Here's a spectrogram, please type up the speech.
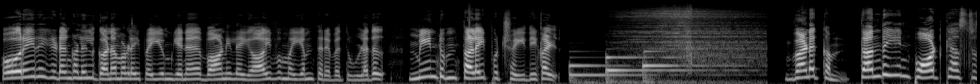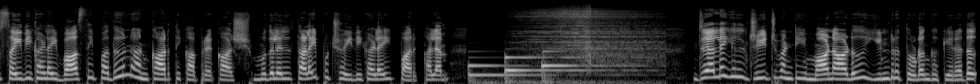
ஓரிரு இடங்களில் கனமழை பெய்யும் என வானிலை ஆய்வு மையம் தெரிவித்துள்ளது. மீண்டும் தலைப்புச் செய்திகள். வணக்கம். தந்தையின் பாட்காஸ்ட் செய்திகளை வாசிப்பது நான் கார்த்திகா பிரகாஷ். முதலில் தலைப்புச் செய்திகளை பார்க்கலாம். டெல்லியில் ஜி டுவெண்டி மாநாடு இன்று தொடங்குகிறது.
